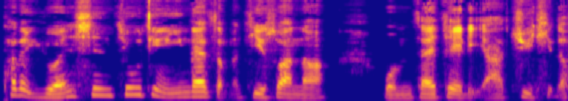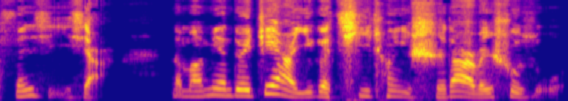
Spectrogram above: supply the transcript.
它的圆心究竟应该怎么计算呢？我们在这里啊具体的分析一下。那么面对这样一个七乘以十的二维数组，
